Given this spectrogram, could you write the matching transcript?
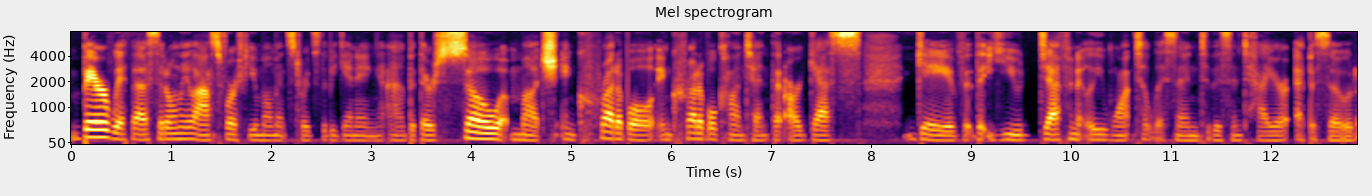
bear with us. It only lasts for a few moments towards the beginning, uh, but there's so much incredible, incredible content that our guests gave that you definitely want to listen to this entire episode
